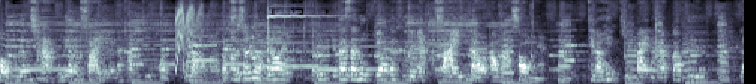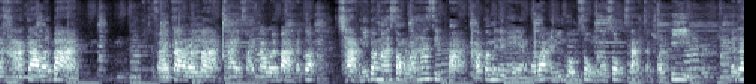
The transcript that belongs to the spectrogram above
บอกเรื่องฉากเรื่องไฟเลยนะครับ ที่พอดที่เราเอามาแบบเอาริมสรุปยอดสรุปยอก็ดสรุปยอดก็คือเนี่ยไฟที่เราเอามาส่องเนี่ยที่เราเห็นคลิปไปนะครับก็คือราคา 900 บาทไฟ900 บาทใช่ไฟ900 บาท แล้วก็ฉากนี้ประมาณ 250 บาทครับก็ไม่ได้แพงเพราะว่าอันนี้รวมส่งเราส่งสั่งจากช้อปปี้และได้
